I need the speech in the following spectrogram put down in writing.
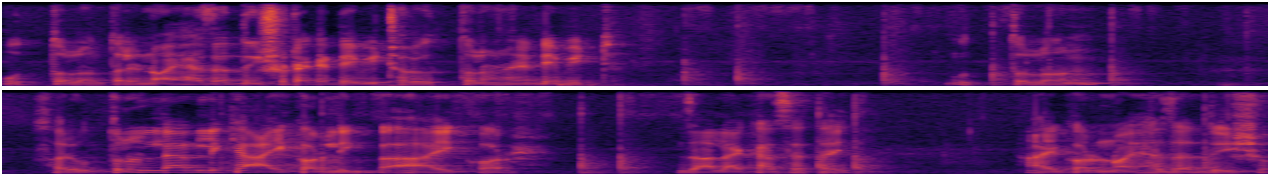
উত্তোলন। তাহলে নয় হাজার দুইশো টাকা ডেবিট হবে। উত্তোলন হয় ডেবিট উত্তোলন সরি উত্তোলন লাইন লিখে আয়কর লিখবা। আয়কর। যা লেখা আছে তাই। আয়কর নয় হাজার দুইশো।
